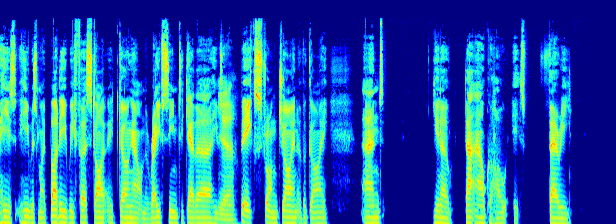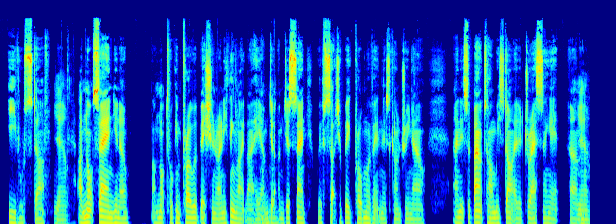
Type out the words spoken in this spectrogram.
he's he was my buddy. We first started going out on the rave scene together. He was Yeah. a big, strong giant of a guy, and you know that alcohol, it's very evil stuff. Yeah. I'm not saying, you know, I'm not talking prohibition or anything like that here. I'm, ju- Mhm. I'm just saying we have such a big problem with it in this country now. And it's about time we started addressing it um, Yeah.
